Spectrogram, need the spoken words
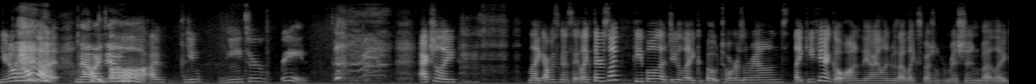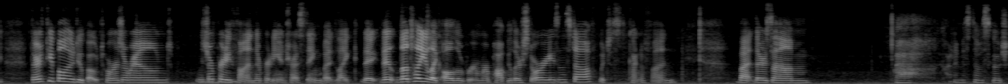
you don't know about it. now I do. Oh, I you, you need to read. Actually, like I was gonna say, like there's like people that do like boat tours around. Like you can't go on the island without like special permission, but like there's people who do boat tours around, which are pretty fun. They're pretty interesting, but like they, they they'll tell you like all the rumor popular stories and stuff, which is kind of fun. But there's um, ah, God, I miss Nova Scotia.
